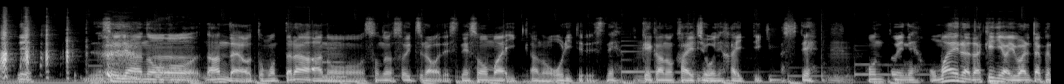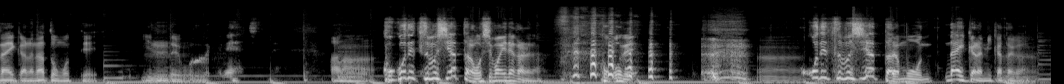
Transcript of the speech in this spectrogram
で、それで、あの、なんだよと思ったら、あの、その、そいつらはですね、そのままい、あの、降りてですね、ポケカの会場に入っていきまして、うん本当にね、お前らだけには言われたくないからなと思っているということだけね。ちょっとねあの、まあここで潰し合ったらおしまいだからな。ここで。うんここで潰し合ったらもうないから、味方が。うん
